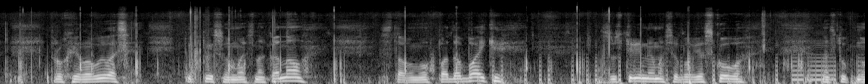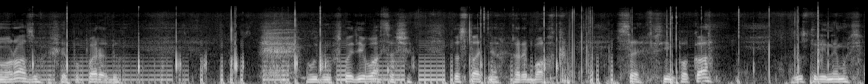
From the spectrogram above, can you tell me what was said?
трохи ловилась. Підписуємось на канал, ставимо вподобайки. Зустрінемось обов'язково наступного разу, ще попереду. Буду сподіватися, що достатньо рибалок. Все, всім пока. Зустрінемось.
